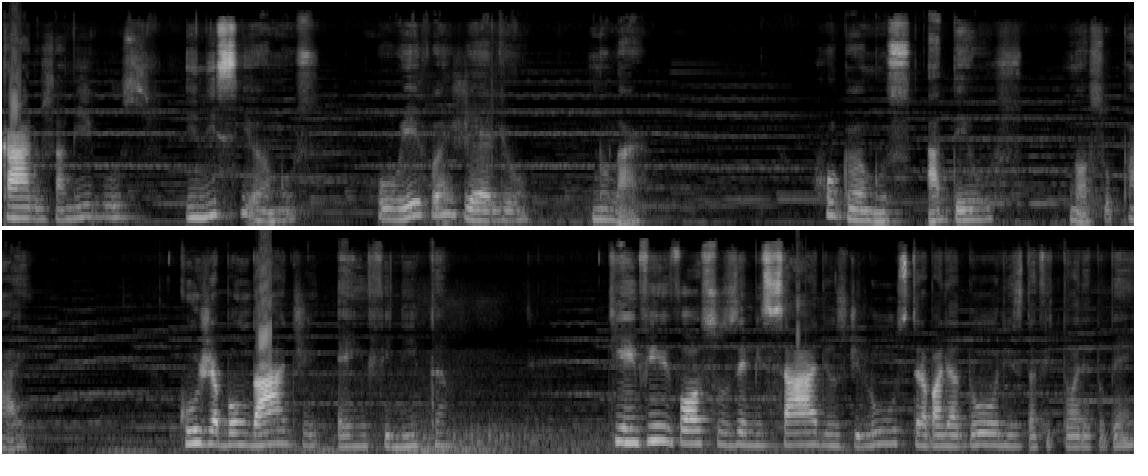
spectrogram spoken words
Caros amigos, iniciamos o Evangelho no lar. Rogamos a Deus, nosso Pai, cuja bondade é infinita, que envie vossos emissários de luz, trabalhadores da vitória do bem,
